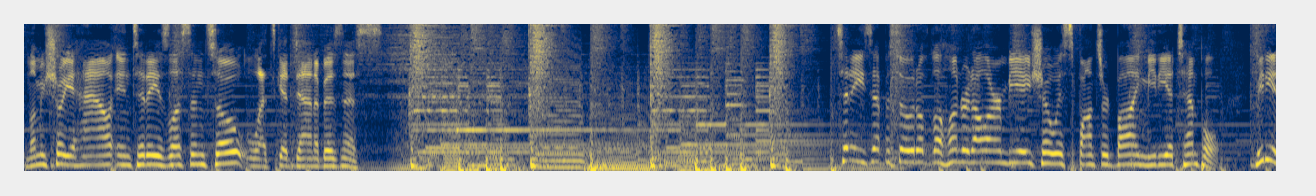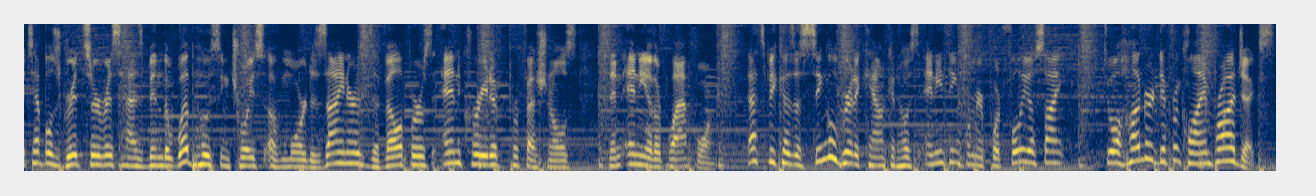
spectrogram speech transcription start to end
Let me show you how in today's lesson, so let's get down to business. Today's episode of the $100 MBA show is sponsored by Media Temple. Media Temple's grid service has been the web hosting choice of more designers, developers, and creative professionals than any other platform. That's because a single grid account can host anything from your portfolio site to 100 different client projects.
